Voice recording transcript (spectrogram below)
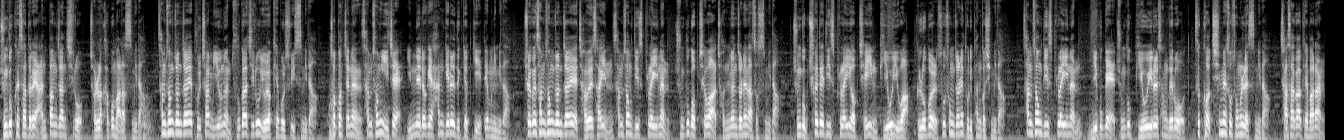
중국 회사들의 안방 잔치로 전락하고 말았습니다. 삼성전자의 불참 이유는 두 가지로 요약해 볼 수 있습니다. 첫 번째는 삼성이 이제 인내력의 한계를 느꼈기 때문입니다. 최근 삼성전자의 자회사인 삼성 디스플레이는 중국 업체와 전면전에 나섰습니다. 중국 최대 디스플레이 업체인 BOE와 글로벌 소송전에 돌입한 것입니다. 삼성 디스플레이는 미국의 중국 BOE를 상대로 특허 침해 소송을 냈습니다. 자사가 개발한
